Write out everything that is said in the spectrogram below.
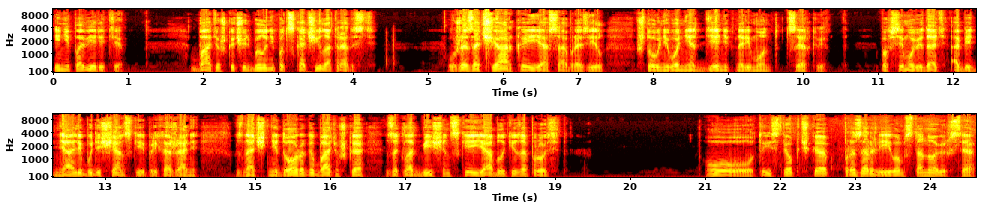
И не поверите, батюшка чуть было не подскочил от радости. Уже за чаркой я сообразил, что у него нет денег на ремонт церкви. По всему, видать, обедняли будищанские прихожане. Значит, недорого батюшка за кладбищенские яблоки запросит. О, ты, Стёпочка, прозорливым становишься,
